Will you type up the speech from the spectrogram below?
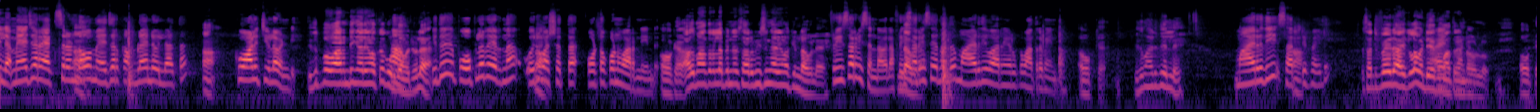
ഇല്ല മേജർ ആക്സിഡന്റോ മേജർ കംപ്ലൈന്റോ ഇല്ലാത്ത. ക്വാളിറ്റി ഉള്ള വണ്ടി. ഇതിപ്പോ വാറണ്ടിയും കാര്യങ്ങളൊക്കെ കൊടുക്കാൻ പറ്റും അല്ലേ? ഇത് പോപ്പുലർ വരുന്ന ഒരു വർഷത്തെ ഓട്ടോകോൺ വാറണ്ടി ഉണ്ട്. ഓക്കെ. അത് മാത്രമല്ല പിന്നെ സർവീസും കാര്യങ്ങളൊക്കെ ഉണ്ടാവില്ലേ ഫ്രീ സർവീസ് ഉണ്ടാവില്ല. ഫ്രീ സർവീസ് വരുന്നത് മാരുതി വാറണ്ടികൾക്ക് മാത്രമേ ഉണ്ടാവൂ. ഓക്കെ. ഇത് മാരുതി അല്ലേ? മാരുതി സർട്ടിഫൈഡ് സർട്ടിഫൈഡ് ആയിട്ടുള്ള വണ്ടിയൊക്കെ മാത്രമേ ഉണ്ടാവുള്ളൂ. ഓക്കെ.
